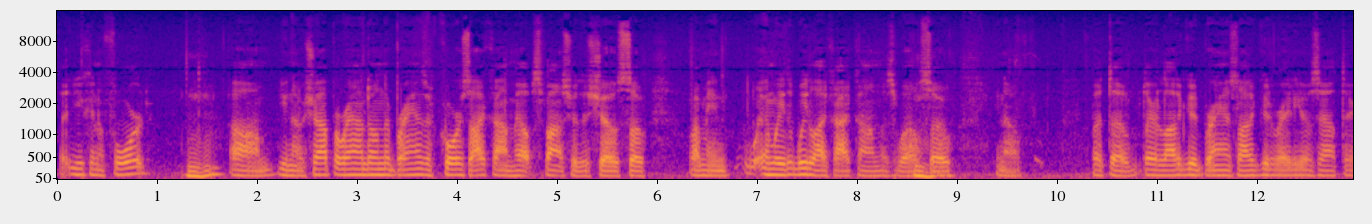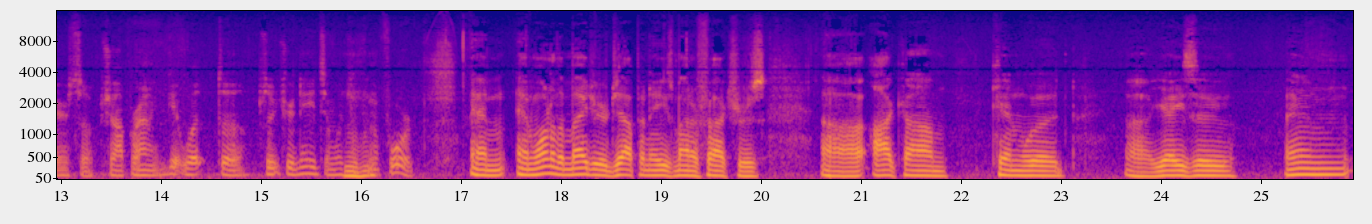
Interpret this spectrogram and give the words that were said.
that you can afford. Mm-hmm. Um, you know, shop around on the brands. Of course, ICOM helps sponsor the show, so I mean, and we we like ICOM as well. So, you know, but uh, there are a lot of good brands, a lot of good radios out there. So shop around and get what uh, suits your needs and what you can afford. And and one of the major Japanese manufacturers, uh, ICOM, Kenwood, uh, Yaesu, and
